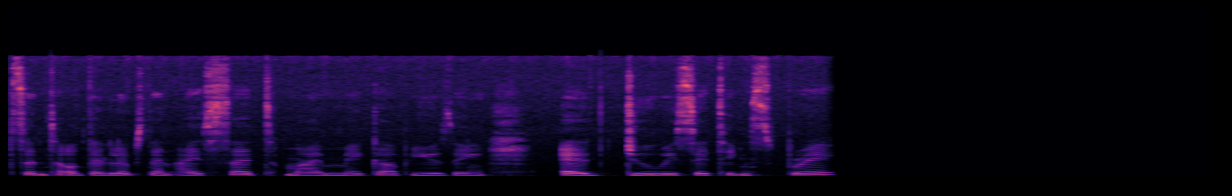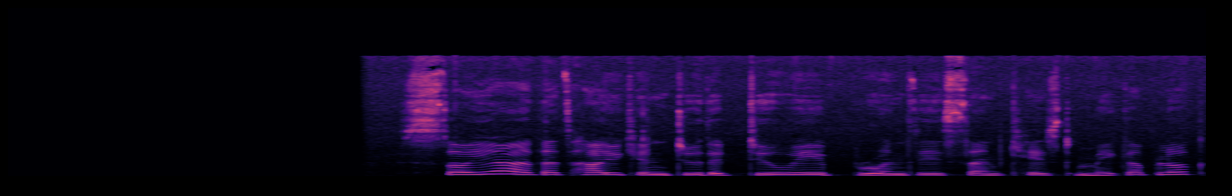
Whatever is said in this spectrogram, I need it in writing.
center of the lips. Then i set my makeup using a dewy setting spray so yeah that's how you can do the dewy bronzy sun-kissed makeup look.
